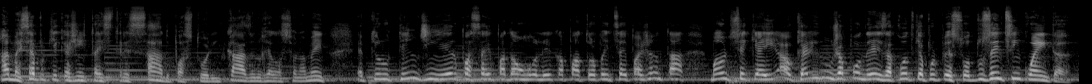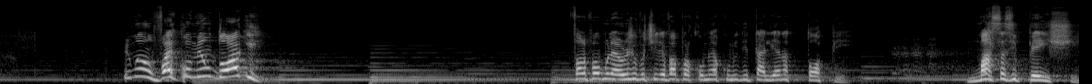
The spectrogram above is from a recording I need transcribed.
Ah, mas sabe por que, que a gente está estressado, pastor, em casa, no relacionamento? É porque eu não tenho dinheiro para sair para dar um rolê com a patroa para a gente sair para jantar. Mas onde você quer ir? Ah, eu quero ir num japonês. A quanto que é por pessoa? 250. Irmão, vai comer um dog. Fala para a mulher, hoje eu vou te levar para comer uma comida italiana top. Massas e peixe.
